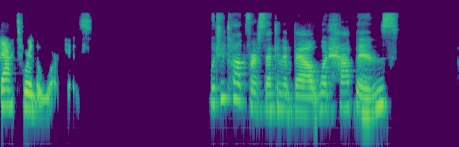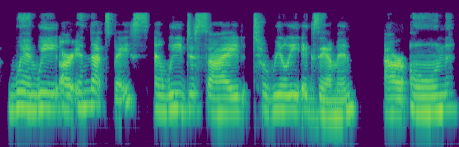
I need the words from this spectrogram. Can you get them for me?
That's where the work is. Would you talk for a second about what happens when we are in that space and we decide to really examine our own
